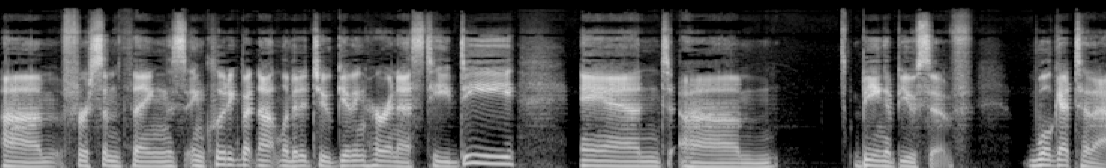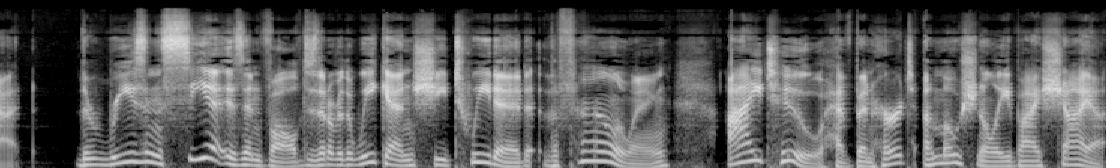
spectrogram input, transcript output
um, for some things, including but not limited to giving her an STD and um, being abusive. We'll get to that. The reason Sia is involved is that over the weekend she tweeted the following. I too have been hurt emotionally by Shia,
